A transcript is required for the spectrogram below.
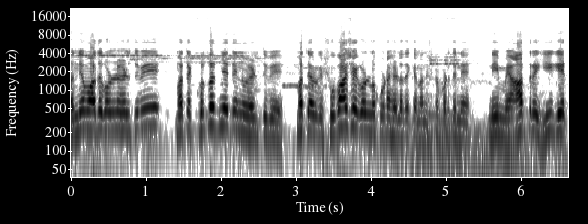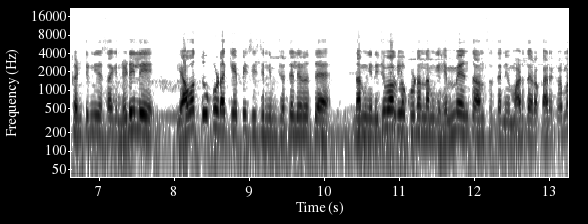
ಧನ್ಯವಾದಗಳನ್ನು ಹೇಳ್ತೀವಿ, ಮತ್ತು ಕೃತಜ್ಞತೆಯನ್ನು ಹೇಳ್ತೀವಿ, ಮತ್ತು ಅವ್ರಿಗೆ ಶುಭಾಶಯಗಳನ್ನು ಕೂಡ ಹೇಳೋದಕ್ಕೆ ನಾನು ಇಷ್ಟಪಡ್ತೀನಿ. ನಿಮ್ಮ ಯಾತ್ರೆ ಹೀಗೆ ಕಂಟಿನ್ಯೂಸ್ ಆಗಿ ನಡೀಲಿ, ಯಾವತ್ತೂ ಕೂಡ ಕೆ ಪಿ ಸಿ ಸಿ ನಿಮ್ಮ ಜೊತೆಲಿರುತ್ತೆ. ನಮಗೆ ನಿಜವಾಗ್ಲೂ ಕೂಡ ನಮಗೆ ಹೆಮ್ಮೆ ಅಂತ ಅನಿಸುತ್ತೆ ನೀವು ಮಾಡ್ತಾ ಇರೋ ಕಾರ್ಯಕ್ರಮ.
